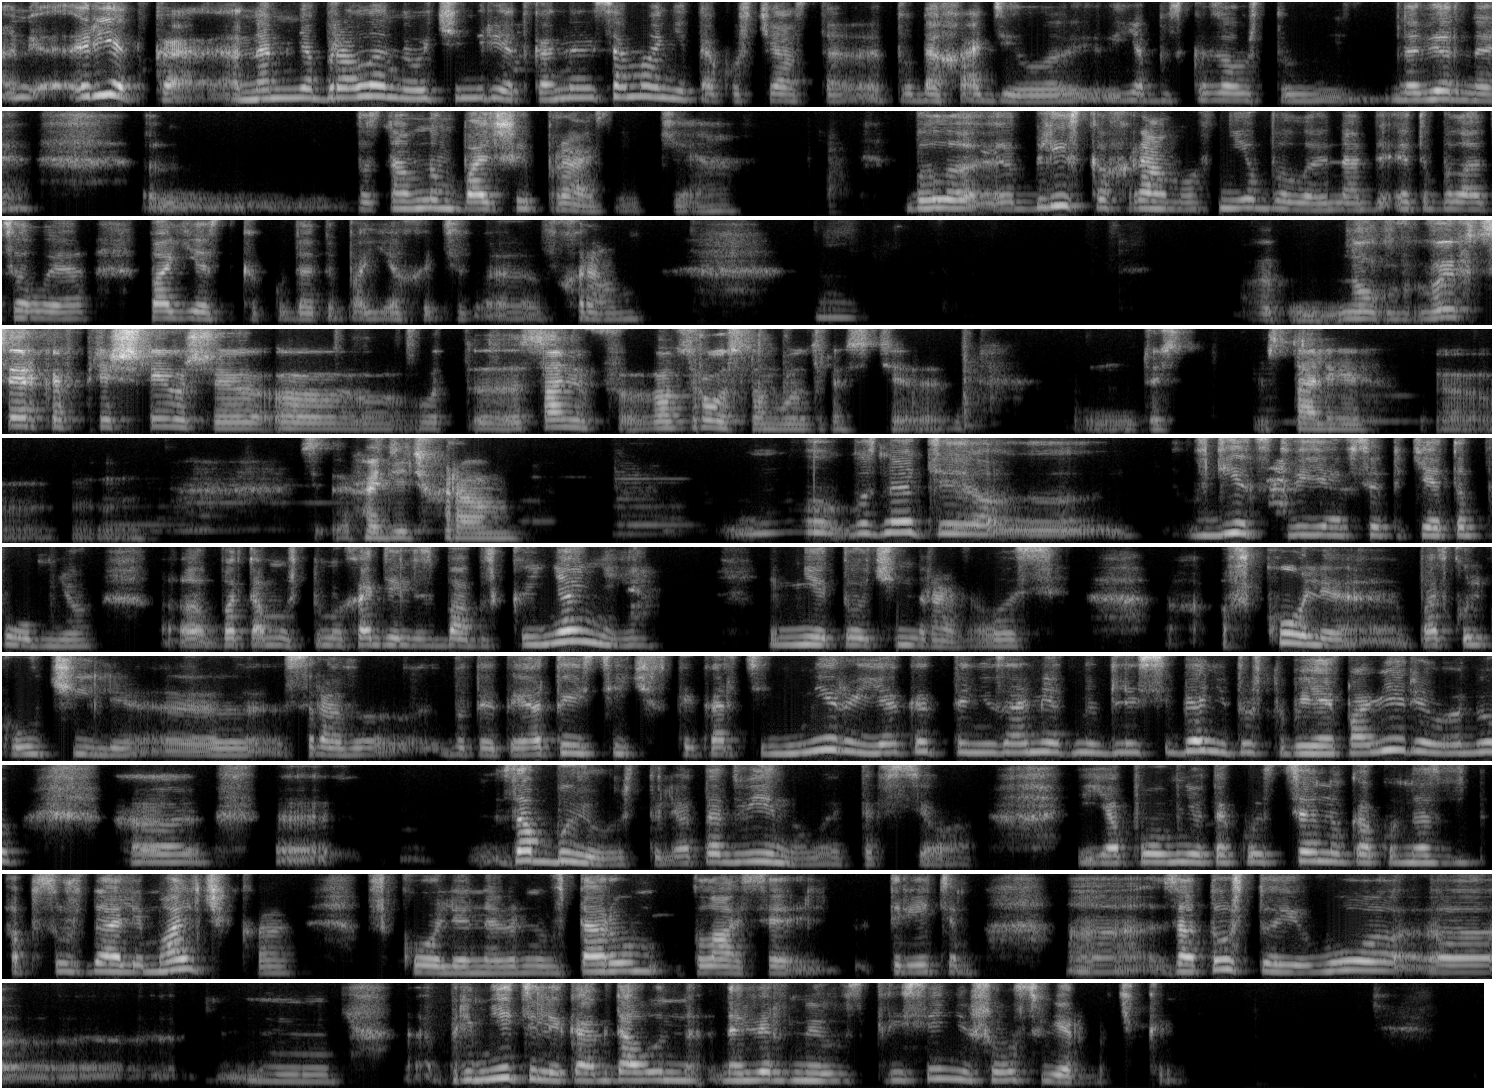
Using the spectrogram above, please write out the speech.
Редко. Она меня брала, но очень редко. Она и сама не так уж часто туда ходила. Я бы сказала, что, наверное, в основном большие праздники. Было э, близко храмов не было, надо, это была целая поездка куда-то поехать э, в храм. Ну, вы в церковь пришли уже э, вот, сами во взрослом возрасте, то есть стали ходить в храм? Ну, вы знаете, э, в детстве я все-таки это помню, э, потому что мы ходили с бабушкой и няней, и мне это очень нравилось. В школе, поскольку учили сразу вот этой атеистической картине мира, я как-то незаметно для себя, не то чтобы я поверила, но забыла, что ли, отодвинула это все. И я помню такую сцену, как у нас обсуждали мальчика в школе, наверное, во втором классе, третьем, а, за то, что его а, приметили, когда он, наверное, в воскресенье шел с вербочкой.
